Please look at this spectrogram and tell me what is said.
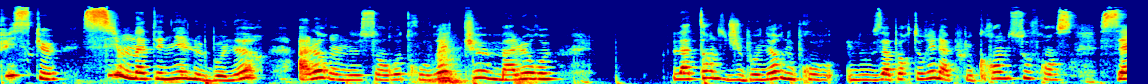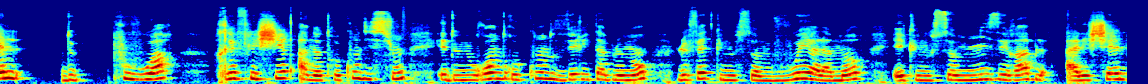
puisque si on atteignait le bonheur, alors on ne s'en retrouverait que malheureux l'atteinte du bonheur nous, apporterait la plus grande souffrance, celle de pouvoir réfléchir à notre condition et de nous rendre compte véritablement le fait que nous sommes voués à la mort et que nous sommes misérables à l'échelle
